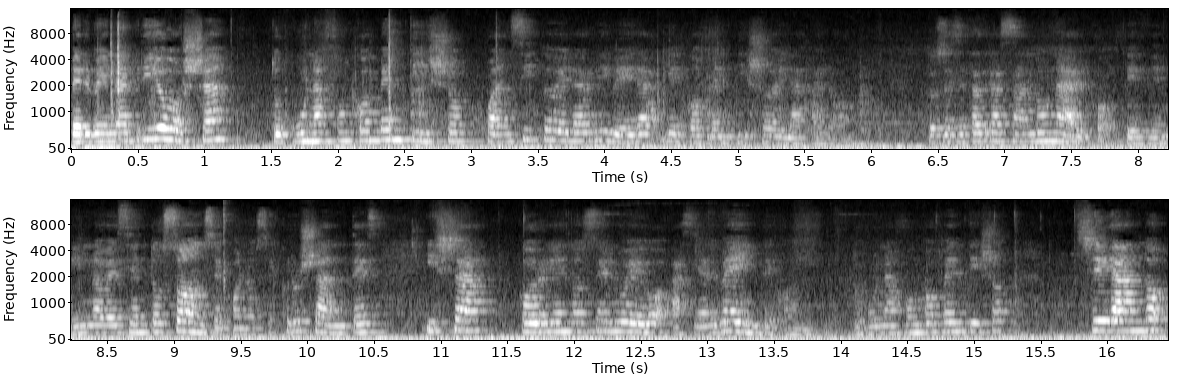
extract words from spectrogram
Verbena Criolla, Tucuna fue un conventillo, Juancito de la Ribera y el conventillo de la Paloma. Entonces se está trazando un arco desde 1911 con los escrullantes y ya corriéndose luego hacia el 20 con Tucuna fue un conventillo, llegando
